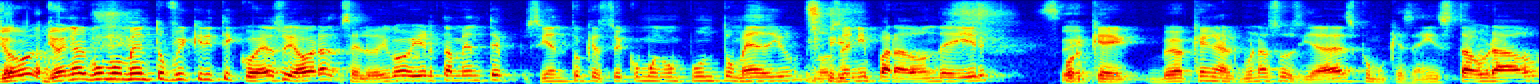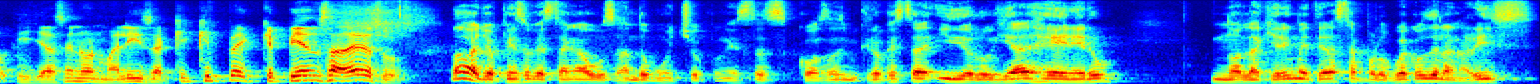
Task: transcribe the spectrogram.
yo, yo en algún momento fui crítico de eso y ahora se lo digo abiertamente, siento que estoy como en un punto medio, no sé ni para dónde ir, porque veo que en algunas sociedades como que se ha instaurado y ya se normaliza. ¿Qué, qué, qué piensa de eso? No, yo pienso que están abusando mucho con estas cosas. Creo que esta ideología de género nos la quieren meter hasta por los huecos de la nariz.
